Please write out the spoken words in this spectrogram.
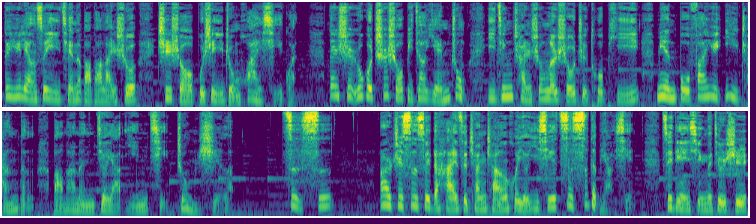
对于两岁以前的宝宝来说，吃手不是一种坏习惯。但是如果吃手比较严重，已经产生了手指脱皮、面部发育异常等，宝妈们就要引起重视了。自私，二至四岁的孩子常常会有一些自私的表现，最典型的就是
